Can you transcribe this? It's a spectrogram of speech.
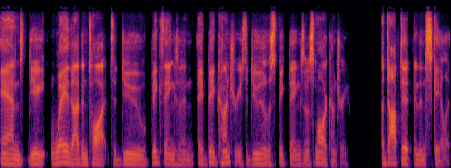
And the way that I've been taught to do big things in a big country is to do those big things in a smaller country, adopt it, and then scale it.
